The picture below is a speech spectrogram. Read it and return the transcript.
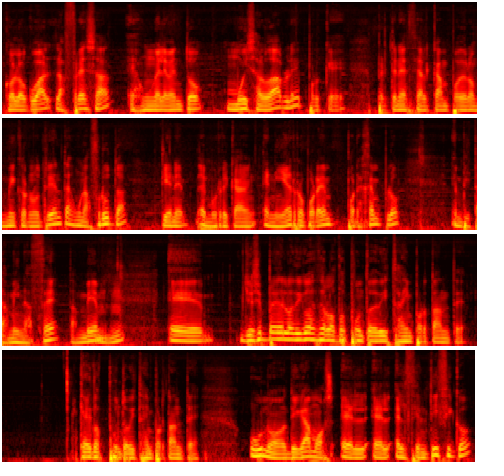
Con lo cual, la fresa es un elemento muy saludable porque pertenece al campo de los micronutrientes, es una fruta, tiene, es muy rica en, en hierro, por, em- por ejemplo, en vitamina C también. Eh, yo siempre lo digo desde los dos puntos de vista importantes. Que hay dos puntos de vista importantes. Uno, digamos, el, el- el científico,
